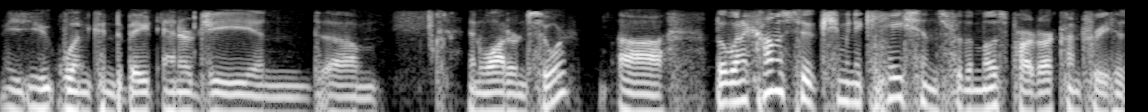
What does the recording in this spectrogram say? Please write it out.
you, one can debate energy and um, and water and sewer. Uh, but when it comes to communications, for the most part, our country has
